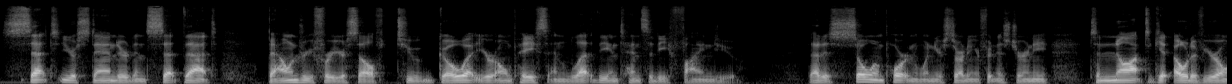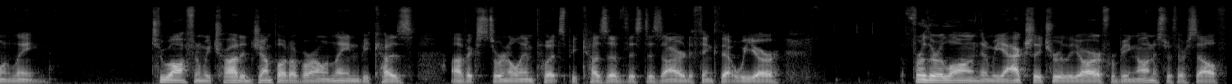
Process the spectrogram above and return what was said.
Set your standard and set that boundary for yourself to go at your own pace and let the intensity find you. That is so important when you're starting your fitness journey to not get out of your own lane. Too often we try to jump out of our own lane because of external inputs, because of this desire to think that we are further along than we actually truly are if we're being honest with ourselves.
